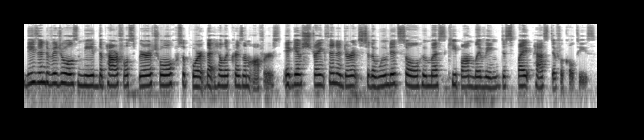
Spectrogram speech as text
These individuals need the powerful spiritual support that Helichrysum offers. It gives strength and endurance to the wounded soul who must keep on living despite past difficulties.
